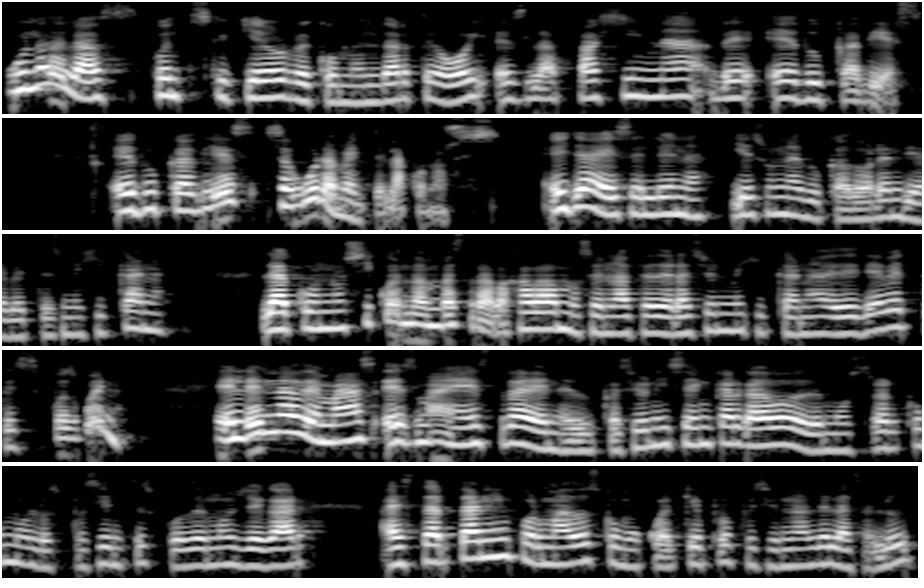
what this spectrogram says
Una de las fuentes que quiero recomendarte hoy es la página de Educa 10. Educa 10 seguramente la conoces. Ella es Elena y es una educadora en diabetes mexicana. La conocí cuando ambas trabajábamos en la Federación Mexicana de Diabetes. Pues bueno, Elena además es maestra en educación y se ha encargado de demostrar cómo los pacientes podemos llegar a estar tan informados como cualquier profesional de la salud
